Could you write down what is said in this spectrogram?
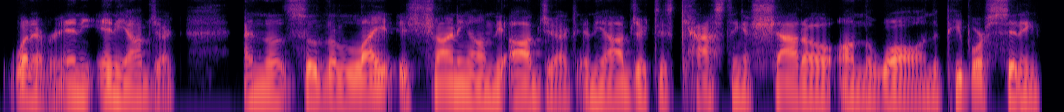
whatever, any any object. And the, so the light is shining on the object, and the object is casting a shadow on the wall, and the people are sitting.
